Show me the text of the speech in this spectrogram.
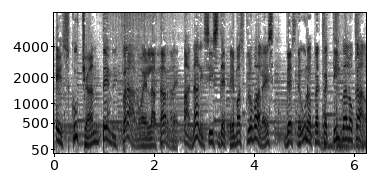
Escuchan temprano en la tarde análisis de temas globales desde una perspectiva local.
